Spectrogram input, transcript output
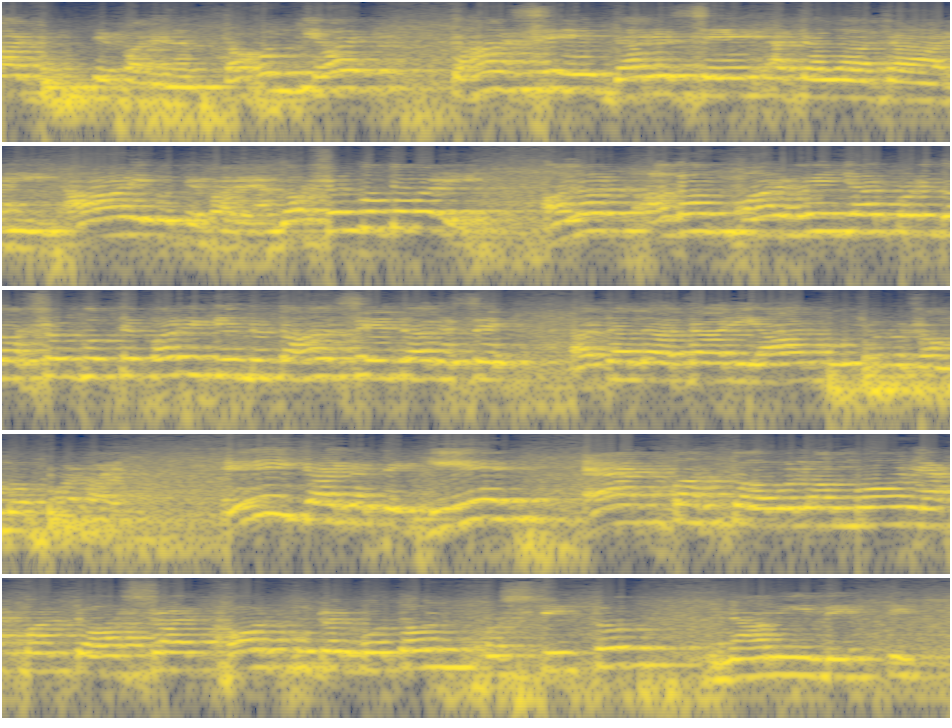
আর ঢুকতে পারে না। তখন কি হয়? তাহা সে দাঁড়ে সে আচালাচারি আর এগোতে পারে না। দর্শন করতে পারে। আলাপ আগাম পার হয়ে যাওয়ার পরে দর্শন করতে পারে, কিন্তু তাহা সে দাঁড়ে সে আচালাচারি আর পৌঁছানো সম্ভবপর হয় এই জায়গাতে গিয়ে একমাত্র অবলম্বন, একমাত্র আশ্রয়, খড়কুটোর মতন অস্তিত্ব, নামী ব্যক্তিত্ব।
